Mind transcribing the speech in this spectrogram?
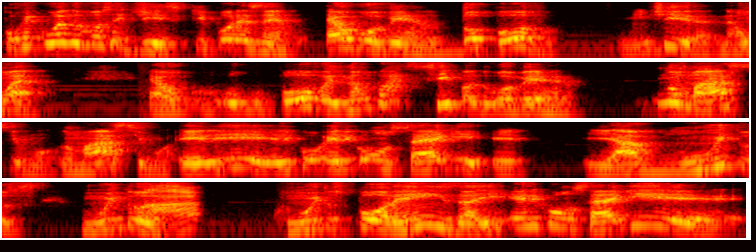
Porque quando você diz que, por exemplo, é o governo do povo, mentira, não é. É o, o, o povo ele não participa do governo. No máximo, no máximo, ele, ele, ele consegue e, e há muitos muitos Ah, muitos poréns aí, ele consegue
